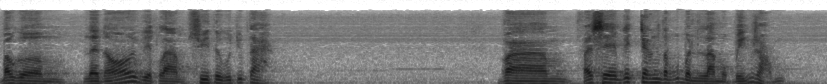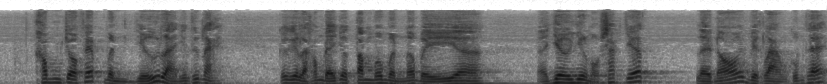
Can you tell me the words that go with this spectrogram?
bao gồm lời nói, việc làm, suy tư của chúng ta. Và phải xem cái chân tâm của mình là một biển rộng, không cho phép mình giữ lại những thứ này. Có nghĩa là không để cho tâm của mình nó bị ờ, dơ như một xác chết. Lời nói, việc làm cũng thế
